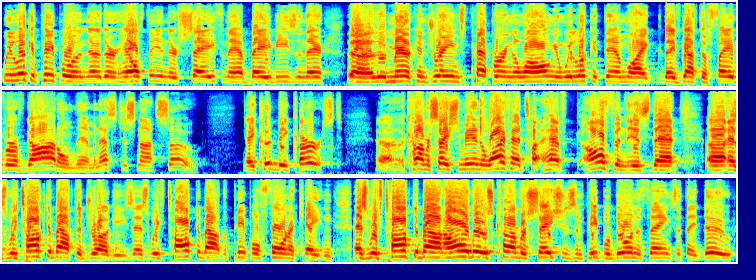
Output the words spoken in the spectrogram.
we look at people and they're, they're healthy and they're safe and they have babies and they're, the American dream's peppering along and we look at them like they've got the favor of God on them, and that's just not so. They could be cursed uh, conversation me and the wife had to have often is that uh, as we talked about the druggies, as we've talked about the people fornicating, as we've talked about all those conversations and people doing the things that they do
